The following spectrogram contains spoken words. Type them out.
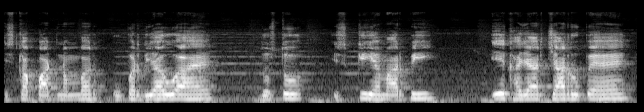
इसका पार्ट नंबर ऊपर दिया हुआ है। दोस्तों, इसकी एम आर पी एक हज़ार चार रुपये है।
